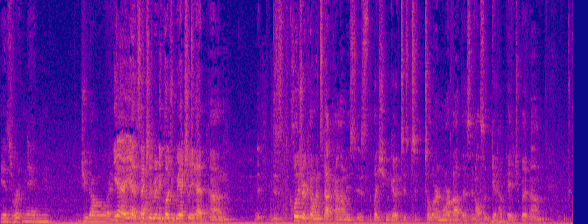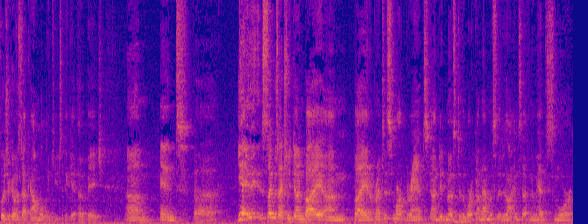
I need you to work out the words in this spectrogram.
is written in Judo and Yeah, yeah, it's actually written in Clojure. We actually had um, this clojurekoans.com is, is the place you can go to, to, to learn more about this, and also the GitHub page. But um, clojurekoans.com will link you to the GitHub page. Um, and uh, yeah, the site was actually done by um, by an apprentice, Mark Grant, um, did most of the work on that, most of the design and stuff, and then we had some more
